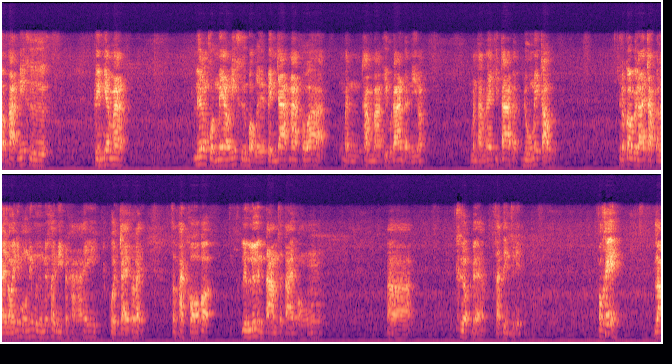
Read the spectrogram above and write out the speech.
สัมผัสนี่คือพรีเมียมมาก เรื่องขนแมวนี่คือบอกเลยเป็นยากมาก เพราะว่ามันทำมาผิวด้านแบบนี้เนาะมันทำให้กีตาร์แบบดูไม่เก่า แล้วก็เวลาจับอะไรร้อยนิ้วมงนิ้วมือไม่ค่อยมีปัญหาให้กวนใจเท่าไหร่ สัมผัสคอก็ลื่นๆตามสไตล์ของอเคลือบแบบซาตินฟินิชโอเค เรา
